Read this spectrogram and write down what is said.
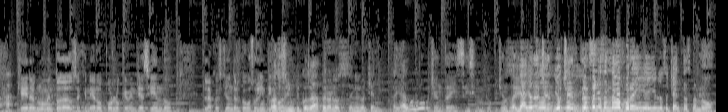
Ajá. que en algún momento dado se generó por lo que vendría siendo la cuestión de los Juegos Olímpicos. Juegos Olímpicos, ¿verdad? Pero en los en el 80 y algo, ¿no? 86, si no me equivoco. 80, o sea, ya yo, ah, yo, 80, yo, 80. yo, apenas andaba por ahí, ahí en los 80 cuando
